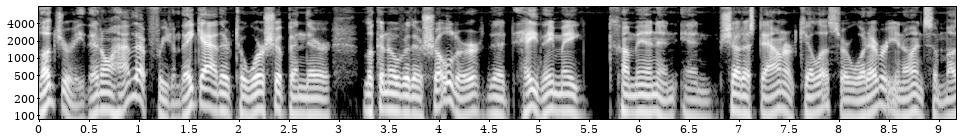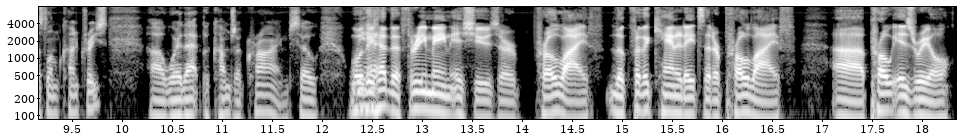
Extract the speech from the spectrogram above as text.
luxury. They don't have that freedom. They gather to worship and they're looking over their shoulder that hey they may come in and, and shut us down or kill us or whatever you know in some Muslim countries uh, where that becomes a crime. So Well, they ha- had the three main issues are pro-life. Look for the candidates that are pro-life, uh, pro-Israel,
